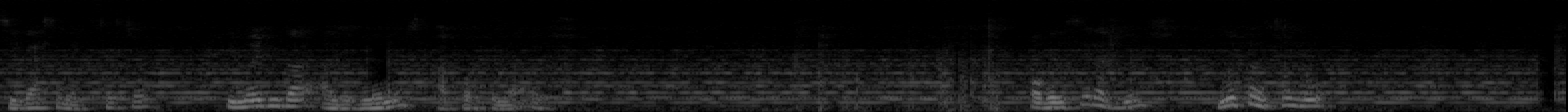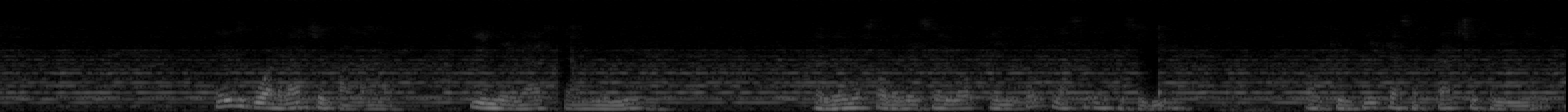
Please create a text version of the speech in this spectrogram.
si gasta en exceso y no ayuda a los menos afortunados. Obedecer a Dios no tan solo es guardar su palabra y negarse a uno mismo. Debemos obedecerlo en todas las áreas de su vida, aunque implique aceptar sufrimiento.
